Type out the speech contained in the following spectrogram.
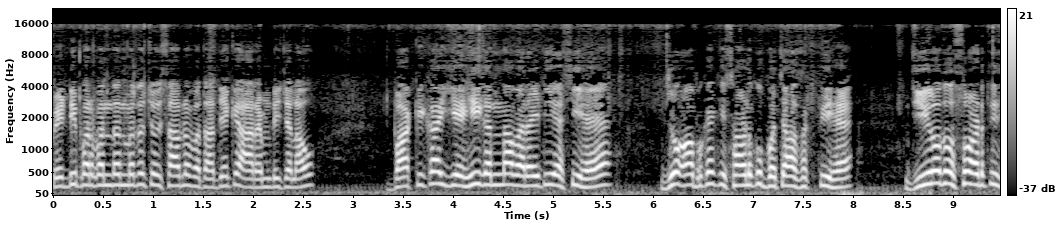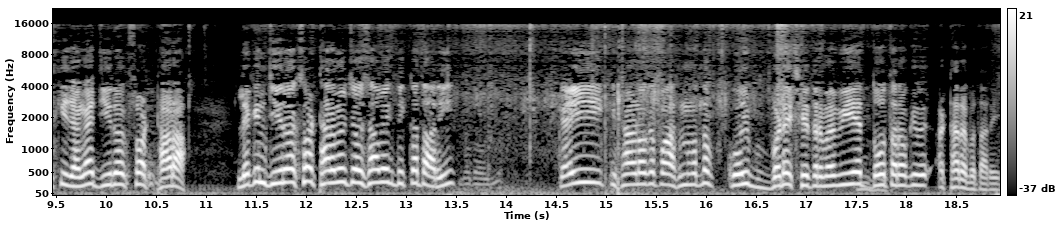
पेडी प्रबंधन में तो चौल साहब ने बता दिया कि आरएमडी चलाओ। बाकी का यही गन्ना वैरायटी ऐसी है जो अब के किसान को बचा सकती है। ज़ीरो दो सौ अड़तीस की जगह ज़ीरो एक सौ अट्ठारह लेकिन ज़ीरो एक सौ अट्ठारह में चौल साहब एक दिक्कत आ रही। कई किसानों के पास में मतलब कोई बड़े क्षेत्र में भी ये दो तरह की अट्ठारह बता रही।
